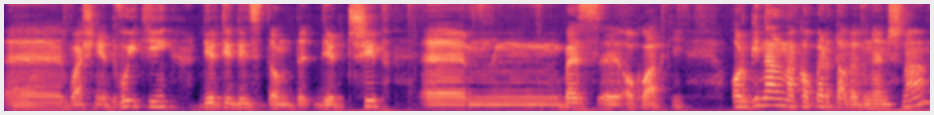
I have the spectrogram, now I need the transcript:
e, właśnie dwójki. Dirty Deeds Don't Dirt em, bez y, okładki. Oryginalna koperta wewnętrzna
